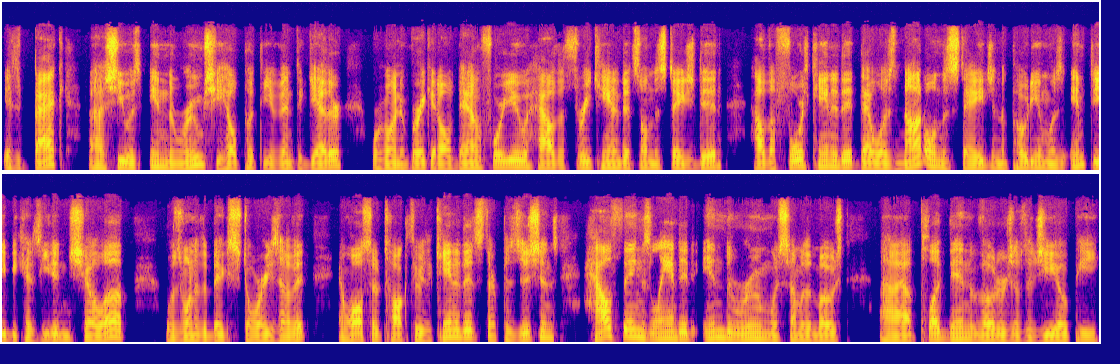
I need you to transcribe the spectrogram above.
is back. Uh, she was in the room. She helped put the event together. We're going to break it all down for you how the three candidates on the stage did, how the fourth candidate that was not on the stage and the podium was empty because he didn't show up was one of the big stories of it. And we'll also talk through the candidates, their positions, how things landed in the room with some of the most uh, plugged in voters of the GOP,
